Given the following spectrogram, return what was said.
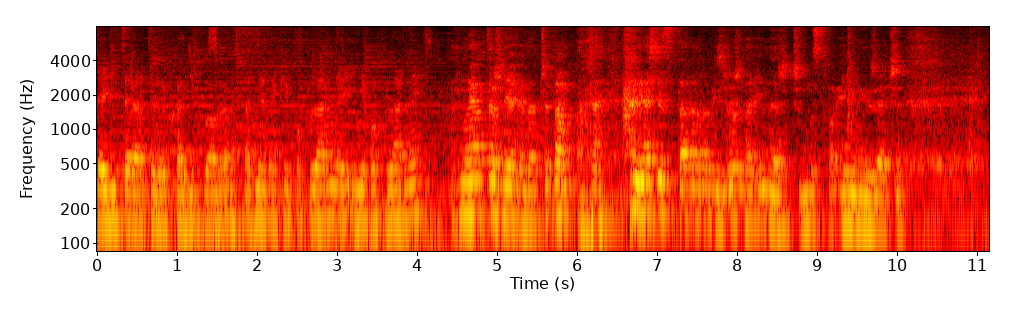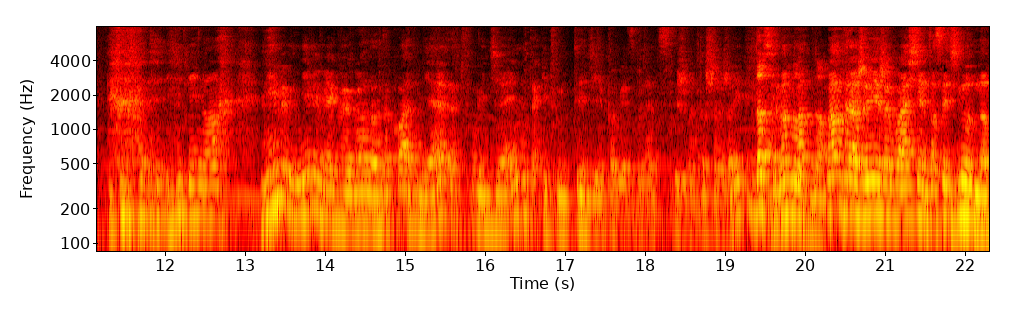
tej literatury wchodzi w głowę ostatnio takiej popularnej i niepopularnej. No ja też niewiele czytam, ale, ale ja się staram robić różne inne rzeczy, mnóstwo innych rzeczy. I no, nie wiem, nie wiem jak wygląda dokładnie twój dzień, taki twój tydzień powiedzmy, nawet spojrzymy na to szerzej. Dosyć mam, nudno. mam, wrażenie, że właśnie dosyć nudno,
